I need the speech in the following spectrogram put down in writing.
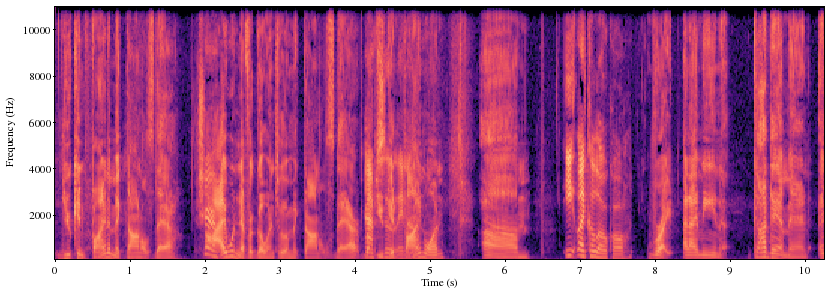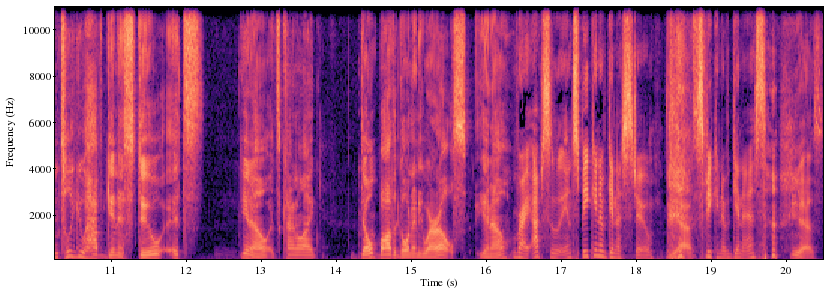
you can find a McDonald's there. Sure. I would never go into a McDonald's there, but you can not. find one. Um, Eat like a local. right. And I mean, goddamn, man, until you have Guinness stew, it's, you know, it's kind of like, don't bother going anywhere else, you know? Right, absolutely. And speaking of Guinness stew, Yes. speaking of Guinness, yes.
